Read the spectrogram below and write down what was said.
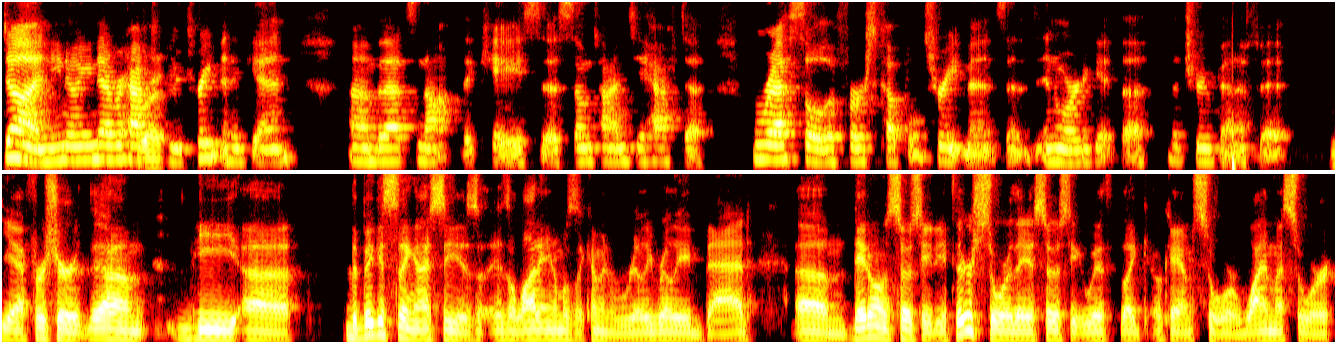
done you know you never have right. to do treatment again um, but that's not the case. Uh, sometimes you have to wrestle the first couple treatments in, in order to get the the true benefit. Yeah, for sure. The, um, the uh, the biggest thing I see is is a lot of animals that come in really really bad. Um, they don't associate if they're sore. They associate with like, okay, I'm sore. Why am I sore?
